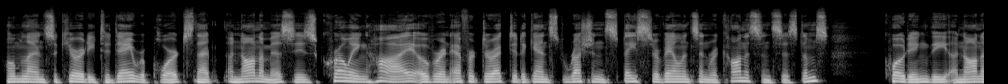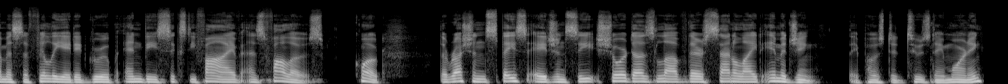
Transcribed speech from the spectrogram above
Homeland Security Today reports that Anonymous is crowing high over an effort directed against Russian space surveillance and reconnaissance systems, quoting the anonymous affiliated group NB65 as follows quote, The Russian space agency sure does love their satellite imaging, they posted Tuesday morning.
